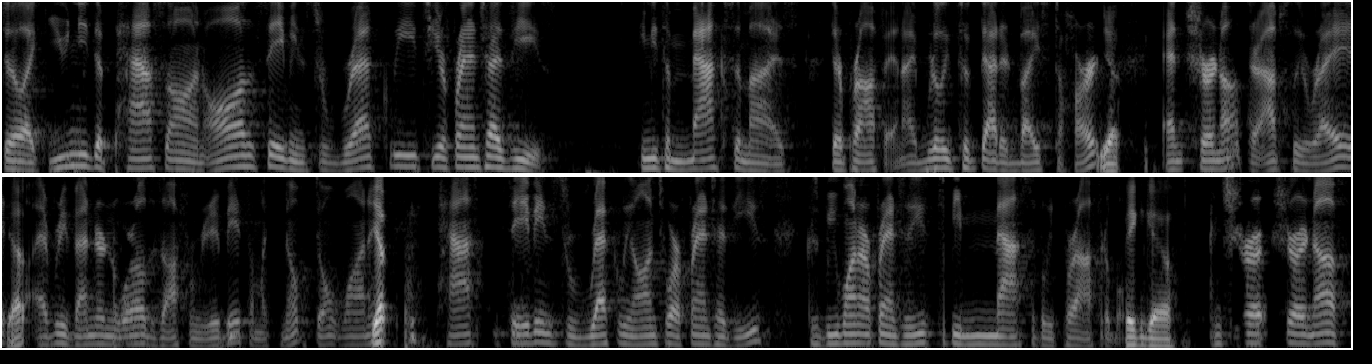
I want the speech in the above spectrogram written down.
They're like you need to pass on all the savings directly to your franchisees you need to maximize their profit. And I really took that advice to heart. Yep. And sure enough, they're absolutely right. Yep. Every vendor in the world is offering rebates. I'm like, nope, don't want it. Yep. Pass the savings directly on to our franchisees because we want our franchisees to be massively profitable. Bingo. And sure, sure enough,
